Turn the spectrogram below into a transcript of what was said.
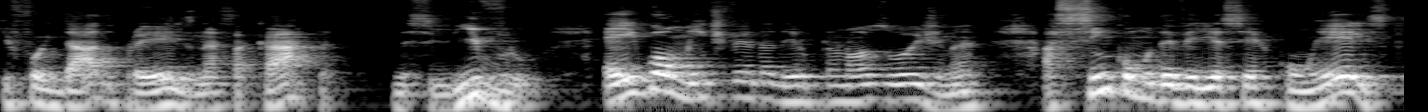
que foi dado para eles nessa carta, nesse livro, é igualmente verdadeiro para nós hoje, né? Assim como deveria ser com eles,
